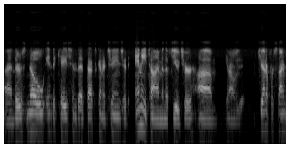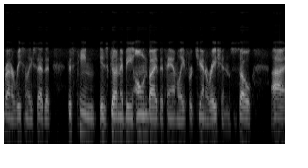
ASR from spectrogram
uh, there's no indication that that's going to change at any time in the future. Um, you know, Jennifer Steinbrenner recently said that this team is going to be owned by the family for generations. So uh,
